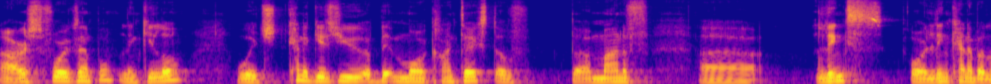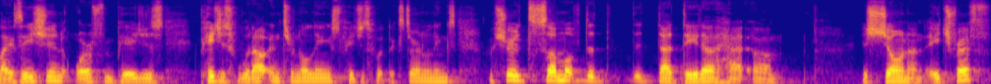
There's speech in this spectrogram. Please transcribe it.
ours, for example, Linkilo, which kind of gives you a bit more context of the amount of uh, links or link cannibalization orphan pages, pages without internal links, pages with external links. I'm sure some of the, that data ha, um, is shown on Ahrefs,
